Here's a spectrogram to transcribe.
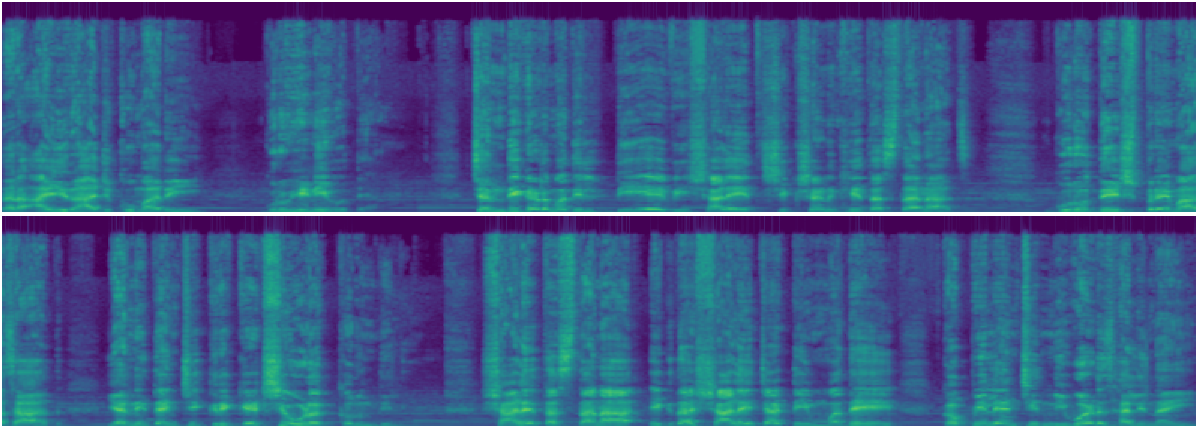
तर आई राजकुमारी गृहिणी होत्या. चंदीगडमधील डी ए व्ही शाळेत शिक्षण घेत असतानाच गुरु देशप्रेम आझाद यांनी त्यांची क्रिकेटशी ओळख करून दिली. शाळेत असताना एकदा शाळेच्या टीममध्ये कपिल यांची निवड झाली नाही.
